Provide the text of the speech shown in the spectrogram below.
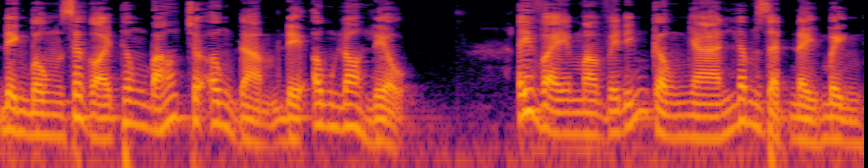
định bồng sẽ gọi thông báo cho ông đảm để ông lo liệu ấy vậy mà về đến cổng nhà, lâm giật nảy mình,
